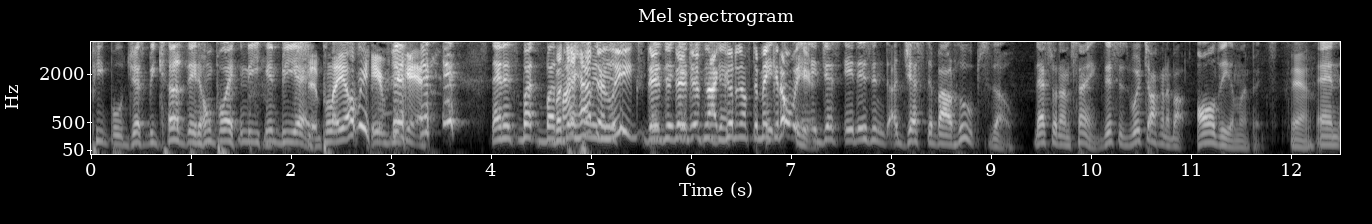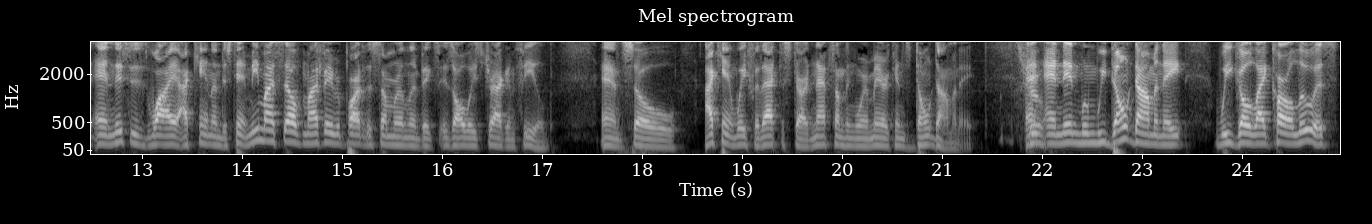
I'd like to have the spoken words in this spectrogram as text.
people just because they don't play in the NBA. Should play over here if you can. And it's but but But they have their is- leagues. They're- it- they're it just not good enough to make it over here. It just it isn't just about hoops though. That's what I'm saying. This is we're talking about all the Olympics. Yeah. And and this is why I can't understand. Me myself, my favorite part of the Summer Olympics is always track and field, and so I can't wait for that to start. And that's something where Americans don't dominate. true. And, and then when we don't dominate, we go like Carl Lewis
